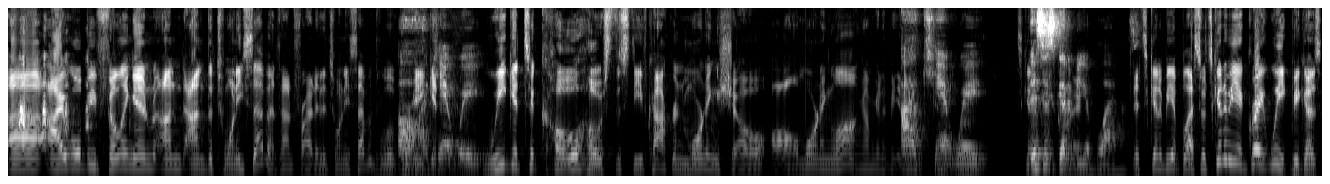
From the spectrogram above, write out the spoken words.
I will be filling in on, on the 27th, on Friday the 27th. We'll, Oh, I get, can't wait. We get to co-host the Steve Cochran Morning Show all morning long. I'm going to be there. I It's can't gonna- wait. This is going to be a blast. It's going to be a blast. So it's going to be a great week because,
